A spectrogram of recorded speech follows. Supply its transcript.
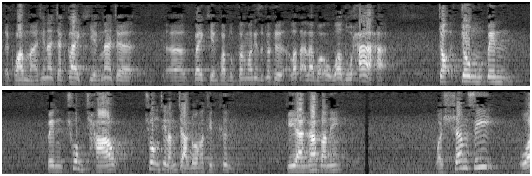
แต่ความหมายที่น่าจะใกล้เคียงน่าจะ ใกล้เคียงความถูกต้องมากที่สุดก็คืออัลลอฮฺตะลาบอกว่าดูฮาฮะเจาะจงเป็นเป็นช่วงเช้าช่วงที่หลังจากดวงอาทิตย์ขึ้น กี่อย่างครับตอนนี้วัชชัมซีวะ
